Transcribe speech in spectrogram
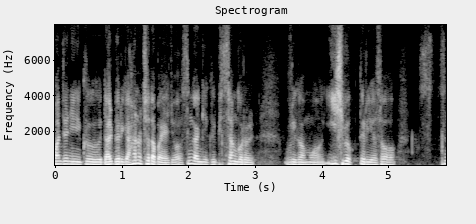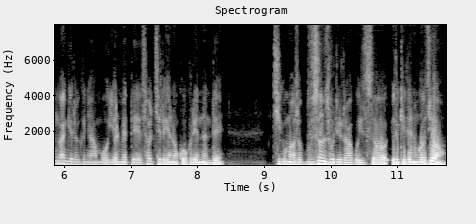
완전히 그 날벼락에 하늘 쳐다봐야죠. 승강기 그 비싼 거를 우리가 뭐 20억 들여서 승강기를 그냥 뭐 열몇 대에 설치를 해놓고 그랬는데 지금 와서 무슨 소리를 하고 있어 이렇게 되는 거죠.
